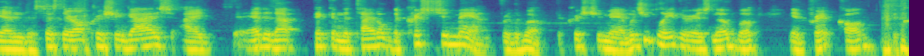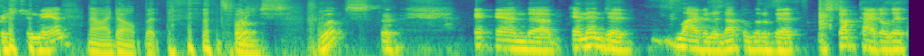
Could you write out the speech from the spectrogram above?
and since they're all Christian guys, I ended up picking the title, The Christian Man, for the book, The Christian Man. Would you believe there is no book in print called The Christian Man? no, I don't, but that's funny. Whoops. Whoops. and uh, and then to liven it up a little bit, we subtitled it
